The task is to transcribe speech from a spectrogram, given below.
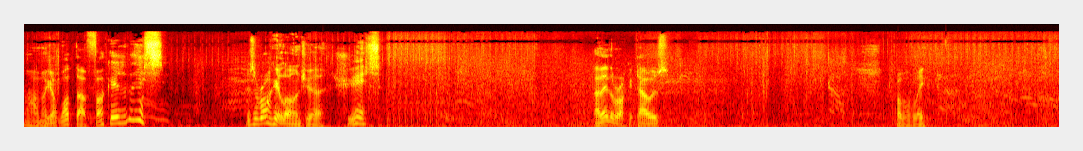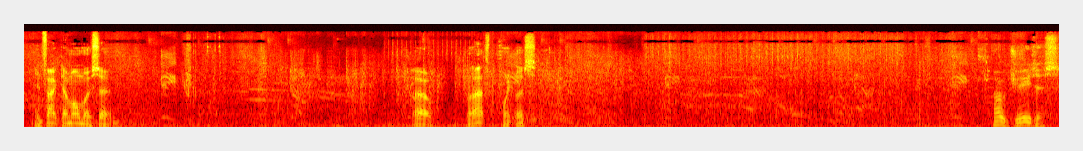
Oh my god, what the fuck is this? There's a rocket launcher. Shit. Are they the rocket towers? Probably. In fact, I'm almost certain. Oh. Well, that's pointless. Oh, Jesus.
